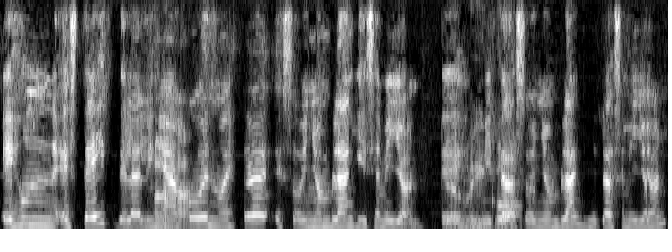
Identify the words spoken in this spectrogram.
Es un estate de la línea joven nuestra, es Sauvignon Blanc y Semillón. es mitad Sauvignon Blanc, mitad Semillón.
